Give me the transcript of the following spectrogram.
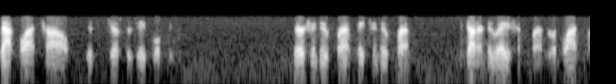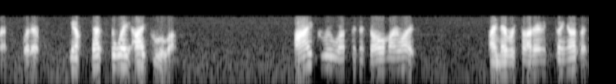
That black child is just as equal to you. There's your new friend. Meet your new friend. You got a new Asian friend or a black friend, whatever. You know, that's the way I grew up. I grew up in it all my life. I never thought anything of it.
